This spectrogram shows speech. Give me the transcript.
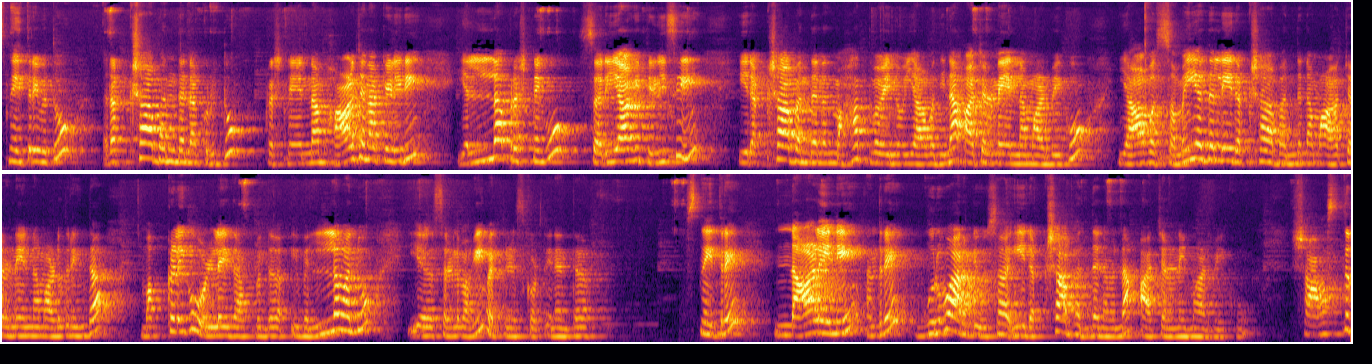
ಸ್ನೇಹಿತರೆ, ಇವತ್ತು ರಕ್ಷಾಬಂಧನ ಕುರಿತು ಪ್ರಶ್ನೆಯನ್ನು ಭಾಳ ಜನ ಕೇಳಿರಿ. ಎಲ್ಲ ಪ್ರಶ್ನೆಗೂ ಸರಿಯಾಗಿ ತಿಳಿಸಿ ಈ ರಕ್ಷಾಬಂಧನದ ಮಹತ್ವವೇನು, ಯಾವ ದಿನ ಆಚರಣೆಯನ್ನು ಮಾಡಬೇಕು, ಯಾವ ಸಮಯದಲ್ಲಿ ರಕ್ಷಾಬಂಧನ ಬಂಧನ ಆಚರಣೆಯನ್ನು ಮಾಡೋದ್ರಿಂದ ಮಕ್ಕಳಿಗೂ ಒಳ್ಳೆಯದಾಗ್ತದೆ ಇವೆಲ್ಲವನ್ನು ಸರಳವಾಗಿ ಇವತ್ತು ಅಂತ. ಸ್ನೇಹಿತರೆ, ನಾಳೆನೇ ಅಂದರೆ ಗುರುವಾರ ದಿವಸ ಈ ರಕ್ಷಾಬಂಧನವನ್ನು ಆಚರಣೆ ಮಾಡಬೇಕು. ಶಾಸ್ತ್ರ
